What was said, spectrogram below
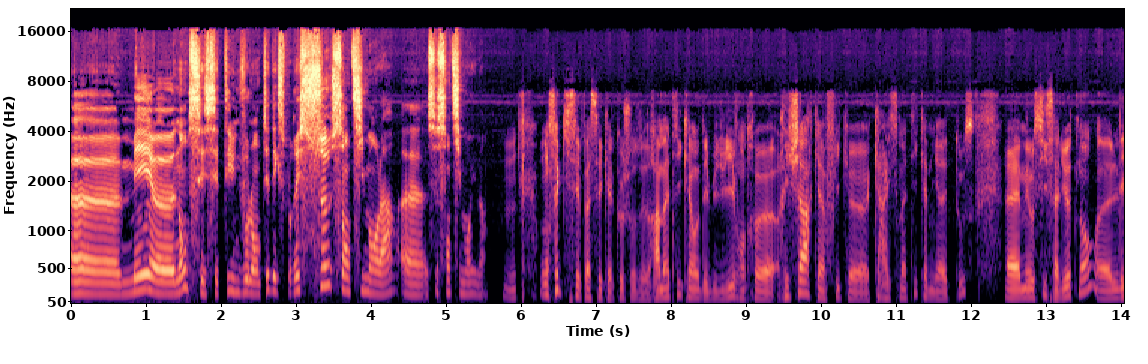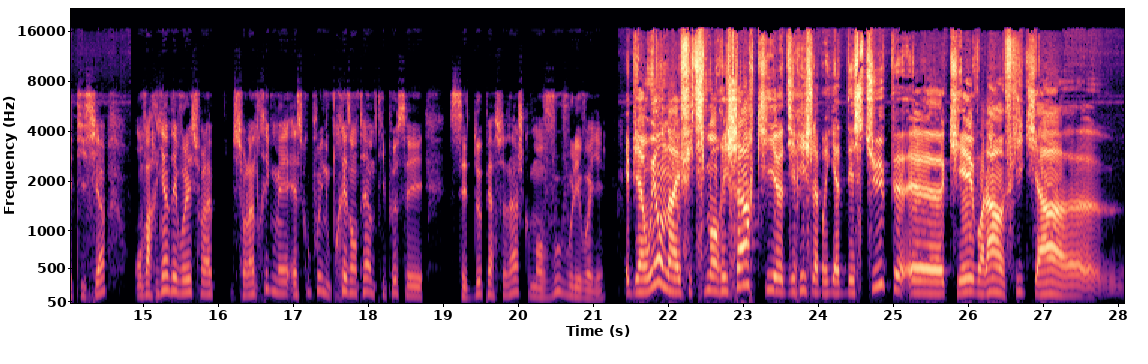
euh, mais euh, non, c'était une volonté d'explorer ce sentiment-là, ce sentiment humain. Mmh. On sait qu'il s'est passé quelque chose de dramatique hein, au début du livre entre Richard, qui est un flic charismatique, admiré de tous, mais aussi sa lieutenant, Laetitia. On va rien dévoiler sur sur l'intrigue, mais est-ce que vous pouvez nous présenter un petit peu ces, ces deux personnages, comment vous, vous les voyez? Eh bien oui, on a effectivement Richard qui euh, dirige la brigade des stupes, euh, qui est voilà un flic qui a, euh,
